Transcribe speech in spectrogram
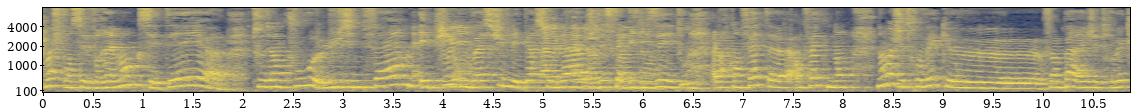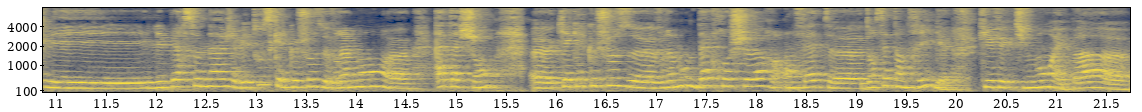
moi je pensais vraiment que c'était euh, tout d'un coup euh, l'usine ferme et puis Oui. on va suivre les personnages déstabilisés et tout, alors qu'en fait, euh, en fait non, non moi j'ai trouvé que, enfin pareil, j'ai trouvé que les les personnages avaient tous quelque chose de vraiment euh, attachant, qu'il y a quelque chose vraiment d'accrocheur en fait dans cette intrigue, qui effectivement est pas,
